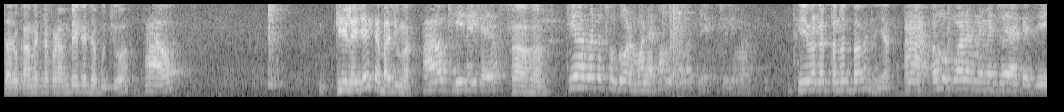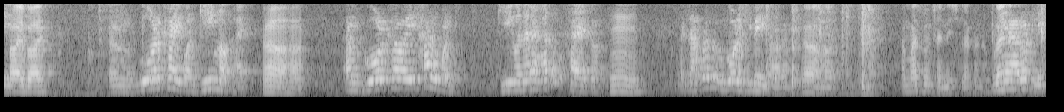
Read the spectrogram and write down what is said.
તારું કામ એટલે પણ આમ બે ગજા ઊંચું હો. હા ઘી લઈ જાય કે બાજુમાં? હા ઘી લઈ જાય હો. હા હા. ઘી વગર તો શું ગોળ મને ભાવતો નથી એકચ્યુઅલીમાં ઘી વગર તો નથી ભાવે ને યાર. હા અમુક માણસને મેં જોયા કે જે ભાઈ ભાઈ. ગોળ ખાય પણ ઘી ન ખાય. હા હા. આમ ગોળ ખાવા એ સારું પણ ઘી વધારે સારું ને ખાય તો. હમ. એટલે આપણે તો ગોળ ઘી બે ભાવે. હા હા. આમાં શું છે નીચલા ખાના આ રોટલી.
